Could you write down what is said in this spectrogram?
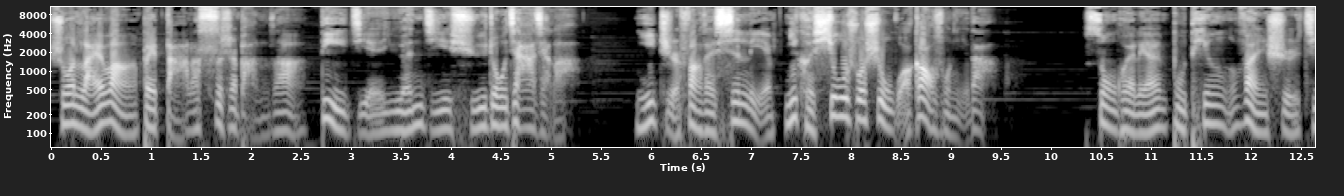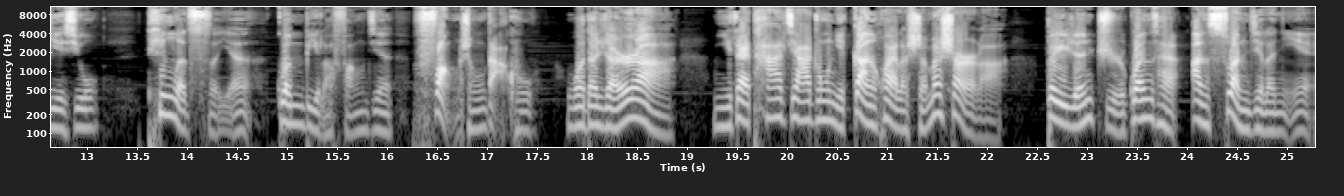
说来旺被打了四十板子，地解原籍徐州家去了。你只放在心里，你可休说是我告诉你的。宋惠莲不听，万事皆休。听了此言，关闭了房间，放声大哭：“我的人儿啊，你在他家中，你干坏了什么事儿了？被人指棺材，暗算计了你，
